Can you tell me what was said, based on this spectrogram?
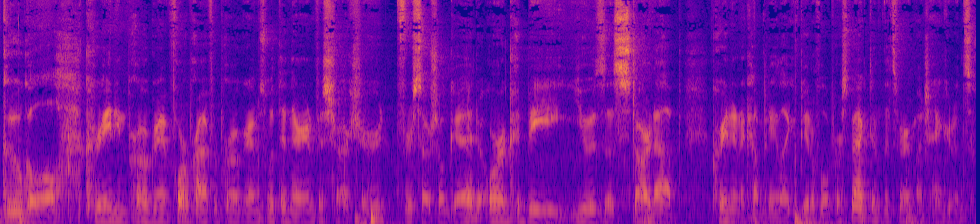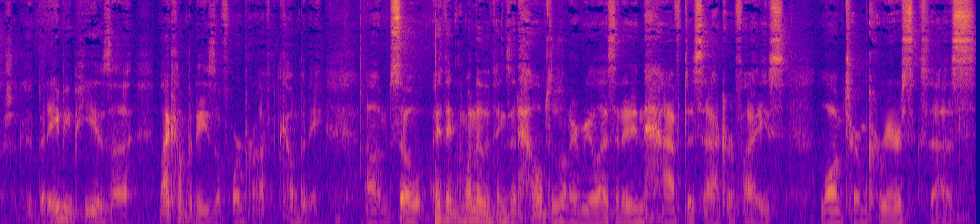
Google creating program for-profit programs within their infrastructure for social good, or it could be you as a startup creating a company like a Beautiful Perspective that's very much anchored in social good. But ABP is a my company is a for-profit company, um, so I think one of the things that helped was when I realized that I didn't have to sacrifice long-term career success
